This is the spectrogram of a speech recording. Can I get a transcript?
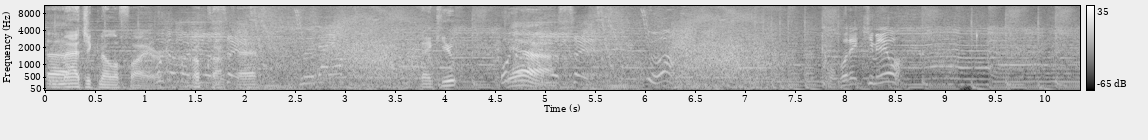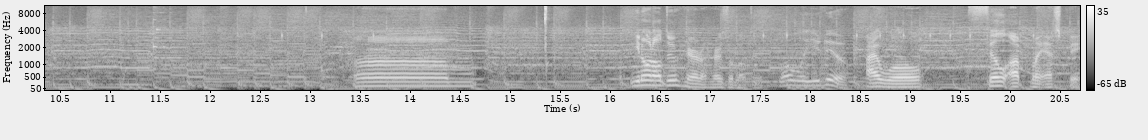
Uh, Magic nullifier. Okay. okay. Thank you. Yeah. Um, you know what I'll do? Here, no, here's what I'll do. What will you do? I will fill up my SP.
